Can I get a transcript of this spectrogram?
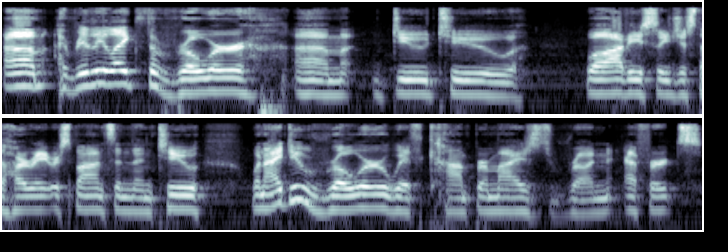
Um, I really like the rower um, due to, well, obviously just the heart rate response, and then two, when I do rower with compromised run efforts,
